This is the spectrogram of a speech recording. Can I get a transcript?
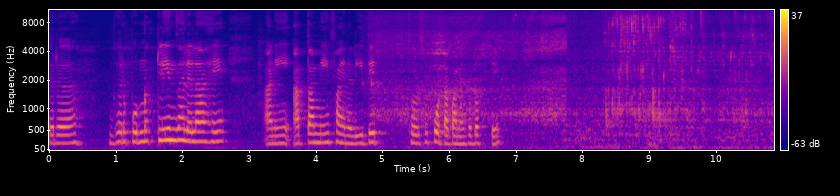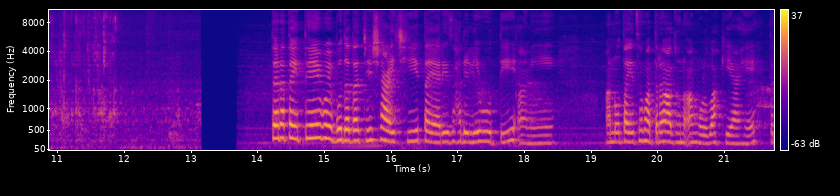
तर घर पूर्ण क्लीन झालेलं आहे. आणि आता मी फायनली ते थोडंसं पोटापाण्याचं बघते. तर आता इथे वैभवदादाची शाळेची तयारी झालेली होती आणि अनुताईचं मात्र अजून आंघोळ बाकी आहे. तर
